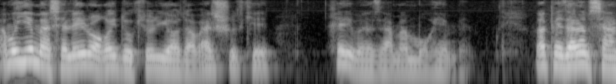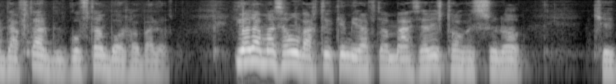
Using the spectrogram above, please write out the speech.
اما یه مسئله رو آقای دکتر یادآور شد که خیلی به نظر من مهمه. من پدرم سردفتر بود گفتم بارها بلا. یادم از همون وقتی که می‌رفتم محضرش تابستونا که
